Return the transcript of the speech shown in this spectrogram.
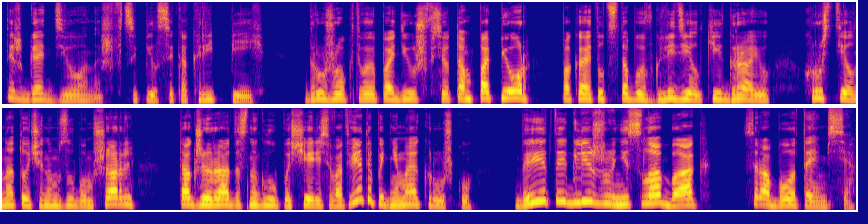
«Ты ж гаденыш!» — вцепился как репей. «Дружок твой, поди всё там попёр, пока я тут с тобой в гляделки играю!» — хрустел наточенным зубом Шарль, также радостно глупо щерясь в ответ и поднимая кружку. «Да и ты, гляжу, не слабак. Сработаемся».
